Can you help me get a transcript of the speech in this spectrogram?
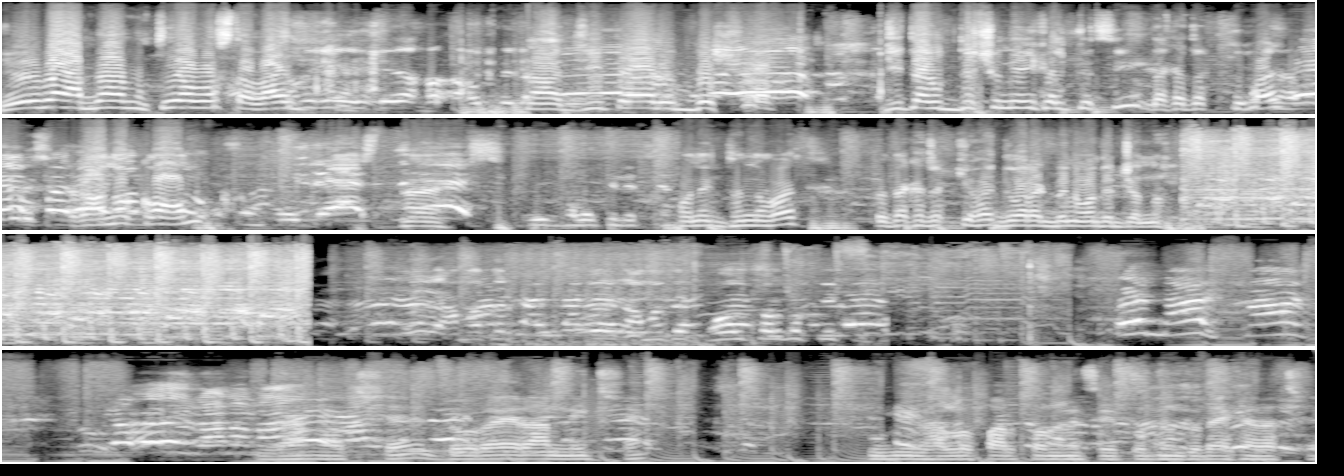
জুয়েল ভাই আপনার কি অবস্থা ভাই? না জিতার উদ্দেশ্য জিতার উদ্দেশ্য নিয়েই খেলতেছি। দেখা যাক কি হয়। রানও কম। হ্যাঁ। অনেক ধন্যবাদ। তো দেখা যাক কি হয়। দোয়া রাখবেন আমাদের জন্য। আমাদের বল কি. রান হচ্ছে দৌড়ায় রান নিচ্ছে। খুবই ভালো পারফরমেন্স এই পর্যন্ত দেখা যাচ্ছে।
